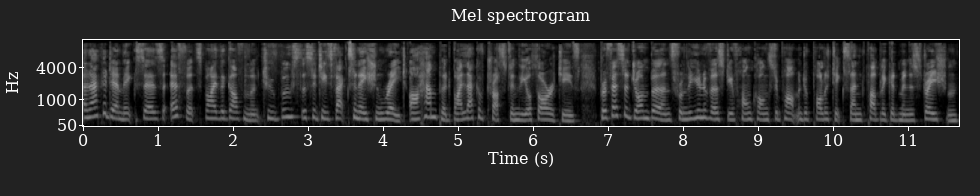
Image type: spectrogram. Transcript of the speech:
An academic says efforts by the government to boost the city's vaccination rate are hampered by lack of trust in the authorities. Professor John Burns from the University of Hong Kong's Department of Politics and Public Administration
